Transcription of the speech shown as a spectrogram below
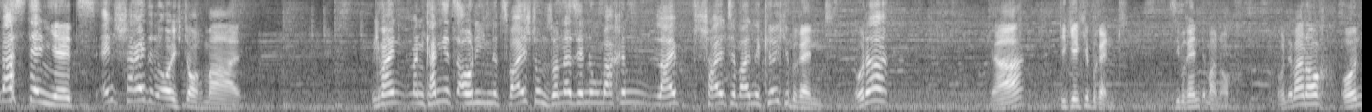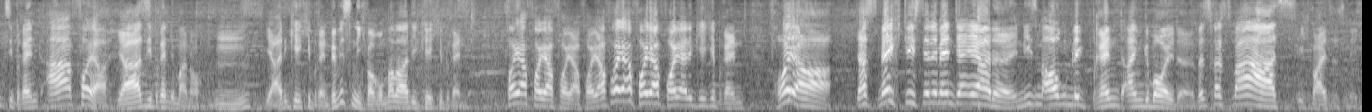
was denn jetzt? Entscheidet euch doch mal. Ich meine, man kann jetzt auch nicht eine zwei Stunden Sondersendung machen, Live-Schalte, weil eine Kirche brennt, oder? Ja, die Kirche brennt. Sie brennt immer noch. Und immer noch. Und sie brennt. Ah, Feuer. Ja, sie brennt immer noch. Mhm. Ja, die Kirche brennt. Wir wissen nicht warum, aber die Kirche brennt. Feuer, Feuer, Feuer, Feuer, Feuer, Feuer, Feuer, die Kirche brennt. Feuer! Das mächtigste Element der Erde. In diesem Augenblick brennt ein Gebäude. Was, was war's? Ich weiß es nicht.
